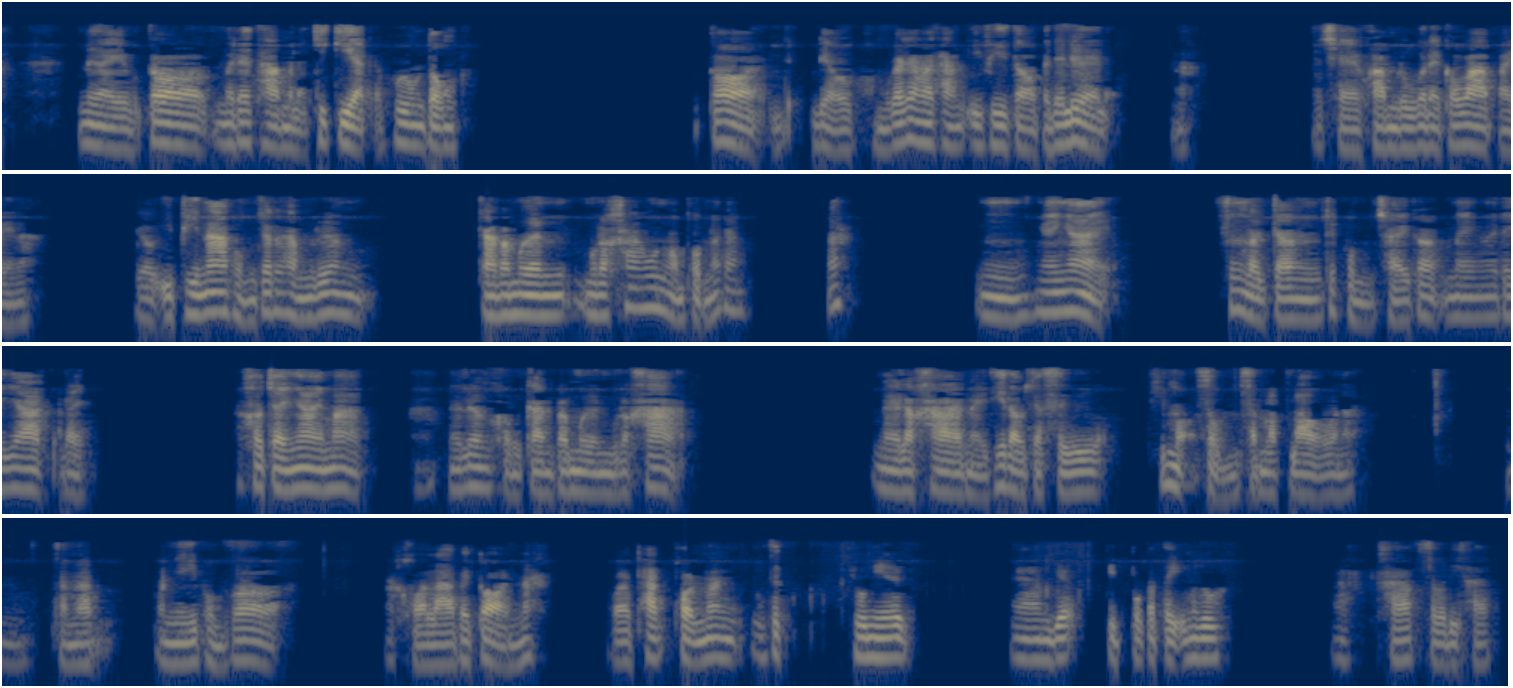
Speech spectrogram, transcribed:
เหนื่อยก็ไม่ได้ทำอะไรขี้เกียจพูดตรงๆ ก็เดี๋ยวผมก็จะมาทำ EP ต่อไปเรื่อยๆแหละนะมาแชร์ความรู้อะไรก็ว่าไปนะ เดี๋ยวอีพีหน้าผมจะทำเรื่องการประเมินมูลค่าหุ้นของผมแล้วกันนะอืม ง่าย ๆ ซึ่งหลักการที่ผมใช้ก็ไม่ไม่ได้ยากอะไร เข้าใจง่ายมาก ในเรื่องของการประเมินมูลค่า ในราคาไหนที่เราจะซื้อที่เหมาะสมสำหรับเรานะสำหรับวันนี้ผมก็ขอลาไปก่อนนะไว้พักผ่อนบ้างรู้สึกช่วงนี้งานเยอะผิดปกติไม่รู้ครับ สวัสดีครับ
